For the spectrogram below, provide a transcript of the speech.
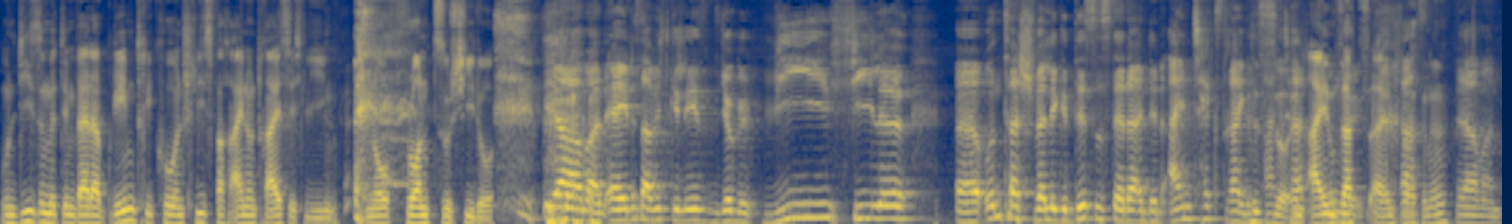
und diese mit dem Werder Bremen Trikot in Schließfach 31 liegen. No front zu Shido. Ja, Mann, ey, das habe ich gelesen, Junge. Wie viele äh, unterschwellige Disses der da in den einen Text reingepackt so, in hat. einen Junge, Satz einfach, krass. ne? Ja, Mann.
